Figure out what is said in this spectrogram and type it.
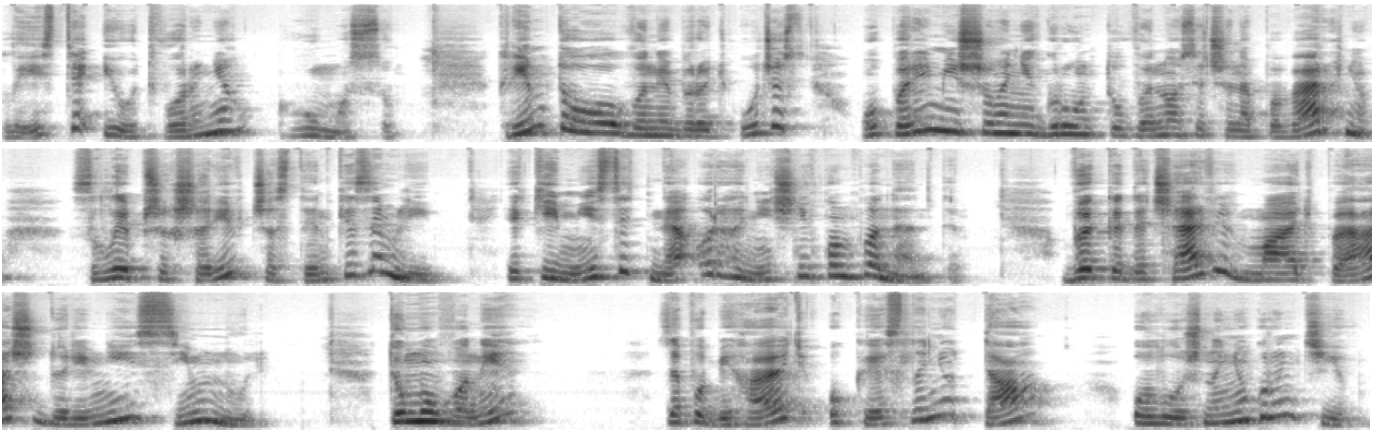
листя і утворення гумусу. Крім того, вони беруть участь у перемішуванні ґрунту, виносячи на поверхню з глибших шарів частинки землі, які містять неорганічні компоненти. Викиди червів мають pH дорівнює 7,0, тому вони запобігають окисленню та олужненню ґрунтів.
